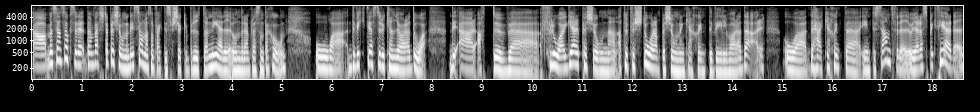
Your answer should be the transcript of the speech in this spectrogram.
Ja, men sen så också det, den värsta personen, det är såna som faktiskt försöker bryta ner dig under en presentation. Och eh, Det viktigaste du kan göra då det är att du eh, frågar personen, att du förstår om personen kanske inte vill vara där. Och eh, Det här kanske inte är intressant för dig och jag respekterar dig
